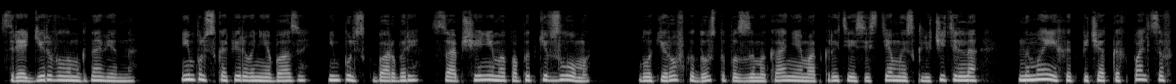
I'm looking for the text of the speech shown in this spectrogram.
Среагировала мгновенно. Импульс копирования базы, импульс к Барбаре с сообщением о попытке взлома, блокировка доступа с замыканием открытия системы исключительно на моих отпечатках пальцев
